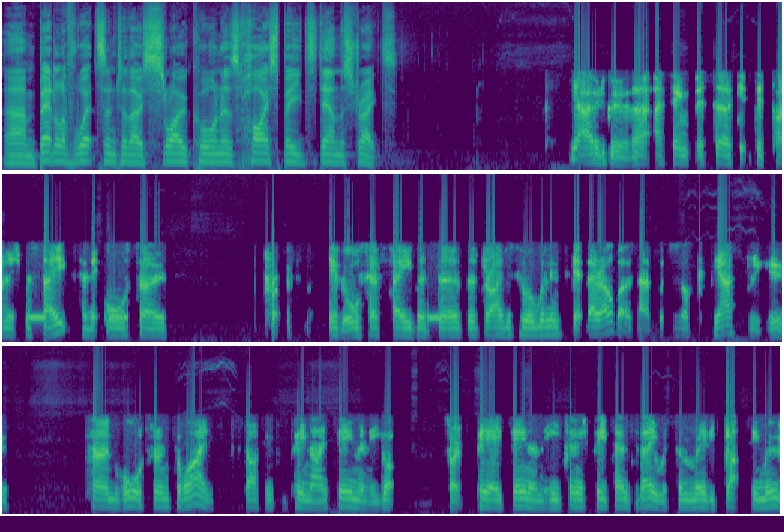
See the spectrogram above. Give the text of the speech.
um, battle of wits into those slow corners, high speeds down the straights. Yeah, I would agree with that. I think the circuit did punish mistakes, and it also it also favoured the, the drivers who were willing to get their elbows out, which is Oscar Piastri, who turned water into wine, starting from P19, and he got sorry P18, and he finished P10 today with some really gutsy moves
